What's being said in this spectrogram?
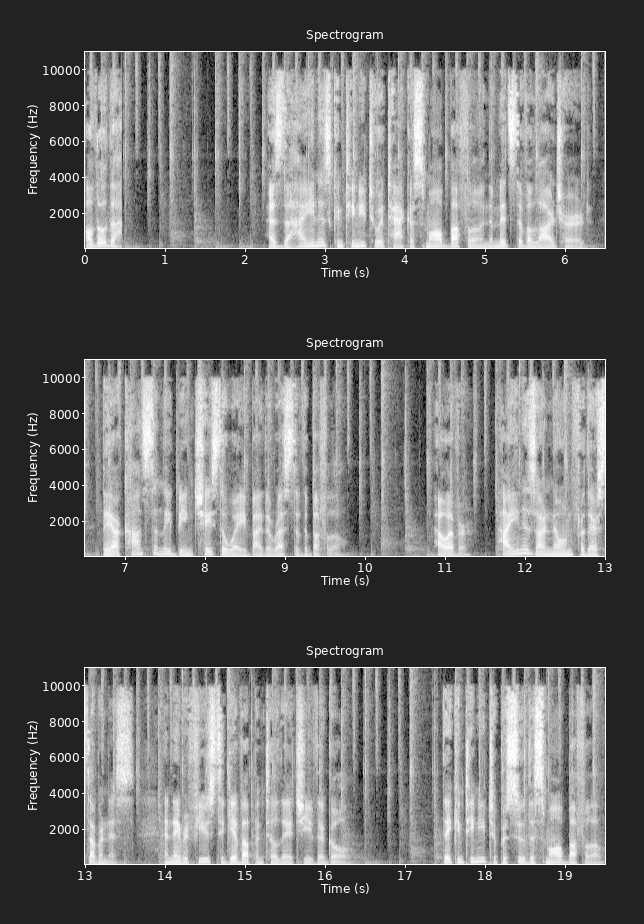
Although the as the hyenas continue to attack a small buffalo in the midst of a large herd, they are constantly being chased away by the rest of the buffalo. However, hyenas are known for their stubbornness, and they refuse to give up until they achieve their goal. They continue to pursue the small buffalo,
